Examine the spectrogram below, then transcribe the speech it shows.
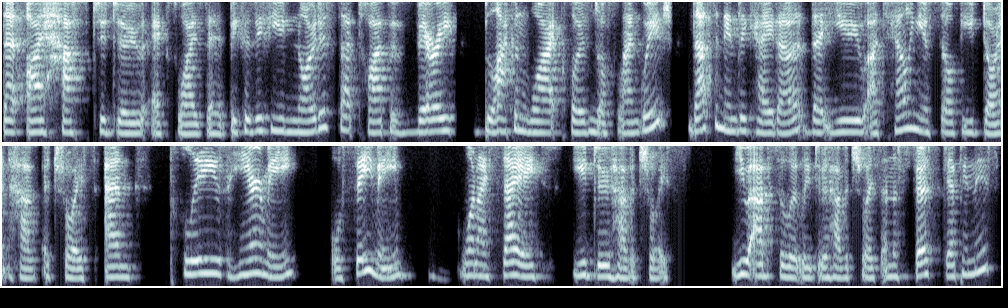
that I have to do XYZ? Because if you notice that type of very black and white closed hmm. off language, that's an indicator that you are telling yourself you don't have a choice. And please hear me or see me when I say you do have a choice. You absolutely do have a choice. And the first step in this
